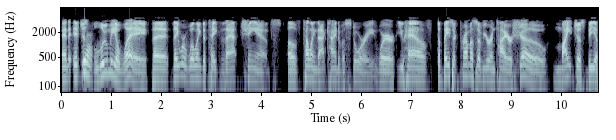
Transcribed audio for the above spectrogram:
And it just Yeah. blew me away that they were willing to take that chance of telling that kind of a story where you have the basic premise of your entire show might just be a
